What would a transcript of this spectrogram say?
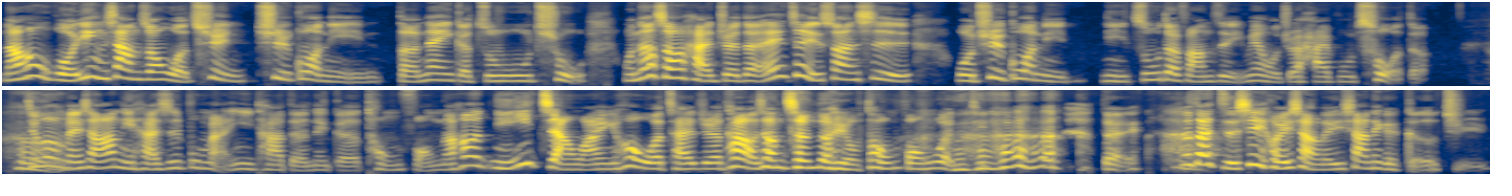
然后我印象中，我去去过你的那一个租屋处，我那时候还觉得，哎，这里算是我去过你你租的房子里面，我觉得还不错的。结果没想到你还是不满意他的那个通风，然后你一讲完以后，我才觉得他好像真的有通风问题。对，就再仔细回想了一下那个格局。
